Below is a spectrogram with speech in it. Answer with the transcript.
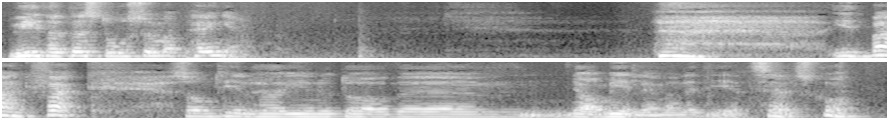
Vi hittat en stor summa pengar. I ett bankfack som tillhör en av ja, medlemmarna i ett sällskap.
